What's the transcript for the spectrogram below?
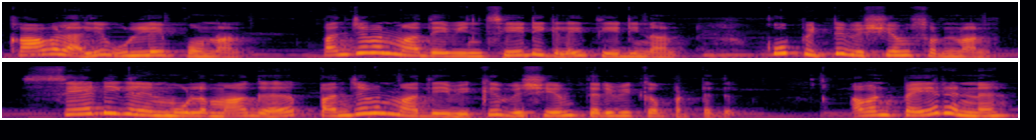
காவலாளி உள்ளே போனான். பஞ்சவன் மாதேவியின் சேடிகளை தேடினான். கூப்பிட்டு விஷயம் சொன்னான். சேடிகளின் மூலமாக பஞ்சவன் மாதேவிக்கு விஷயம் தெரிவிக்கப்பட்டது. அவன் பெயர் என்ன?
